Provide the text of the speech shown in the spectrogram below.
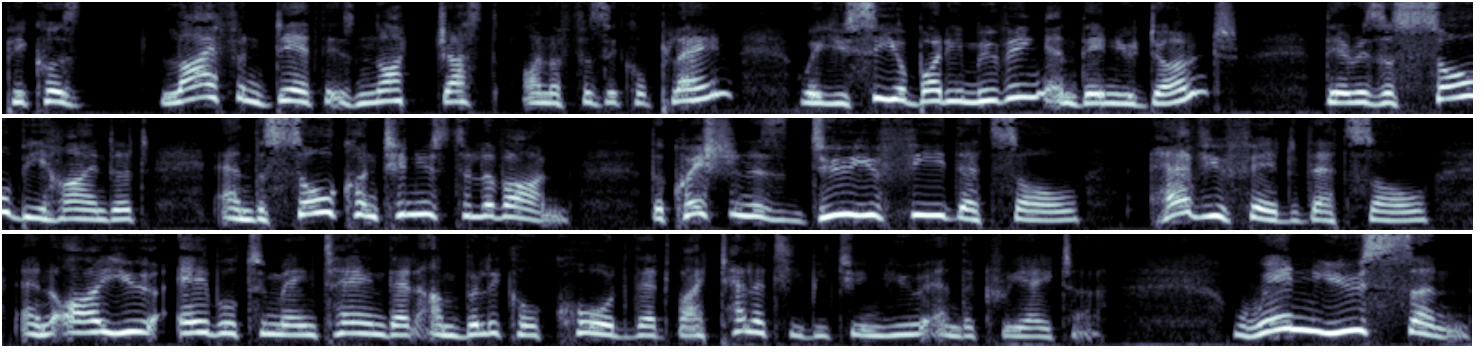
because life and death is not just on a physical plane where you see your body moving and then you don't. There is a soul behind it and the soul continues to live on. The question is, do you feed that soul? Have you fed that soul? And are you able to maintain that umbilical cord, that vitality between you and the creator? When you sin,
